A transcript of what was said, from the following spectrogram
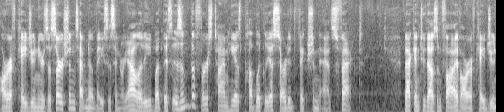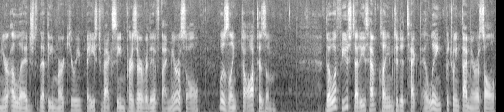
RFK Jr.'s assertions have no basis in reality, but this isn't the first time he has publicly asserted fiction as fact. Back in 2005, RFK Jr. alleged that the mercury based vaccine preservative thimerosal was linked to autism. Though a few studies have claimed to detect a link between thimerosal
